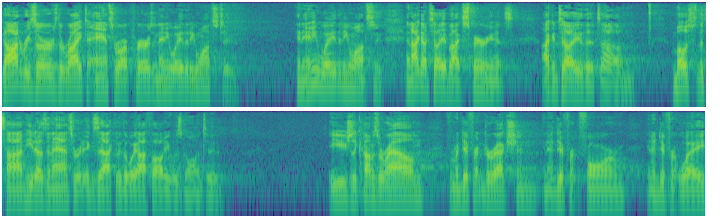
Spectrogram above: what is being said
God reserves the right to answer our prayers in any way that He wants to. In any way that He wants to. And I got to tell you by experience, I can tell you that um, most of the time, he doesn't answer it exactly the way I thought he was going to. He usually comes around from a different direction, in a different form, in a different way,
